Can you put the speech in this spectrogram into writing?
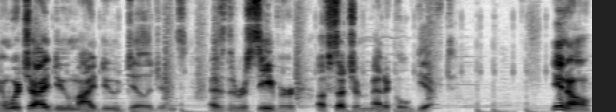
in which I do my due diligence as the receiver of such a medical gift. You know,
